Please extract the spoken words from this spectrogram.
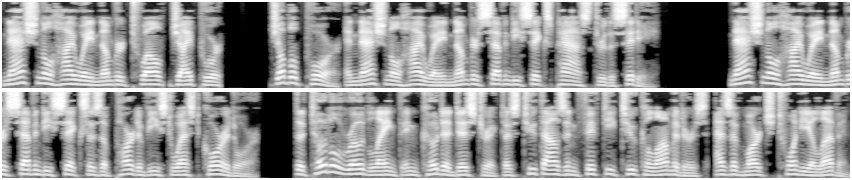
National Highway No. 12 Jaipur, Jabalpur and National Highway No. 76 pass through the city. National Highway No. 76 is a part of East-West Corridor. The total road length in Kota district is 2,052 km, as of March 2011.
